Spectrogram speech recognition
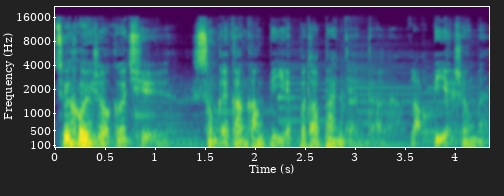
最后一首歌曲送给刚刚毕业不到半年的老毕业生们，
